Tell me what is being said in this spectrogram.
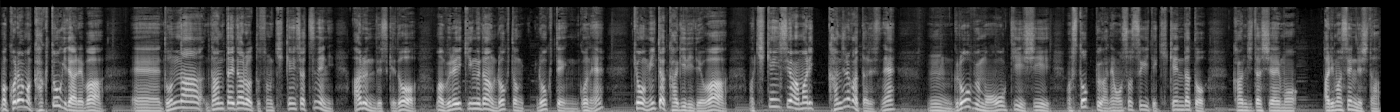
まあ、これはま格闘技であれば、えーどんな団体であろうとその危険性は常にあるんですけど、まあ、ブレイキングダウン6.5ね今日見た限りでは、ま、危険性はあまり感じなかったですね。うん、グローブも大きいし、ストップがね遅すぎて危険だと感じた試合もありませんでした。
